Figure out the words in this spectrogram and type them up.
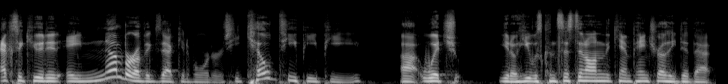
executed a number of executive orders. He killed TPP, uh, which, you know, he was consistent on the campaign trail. He did that.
